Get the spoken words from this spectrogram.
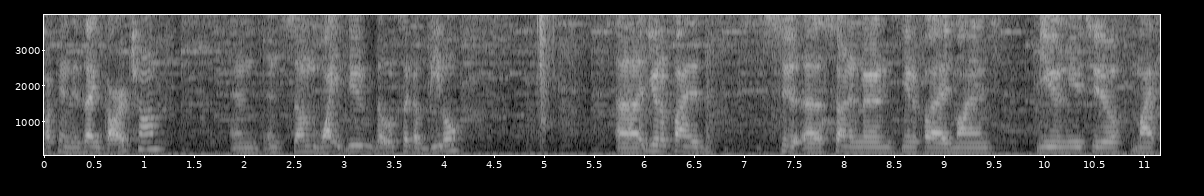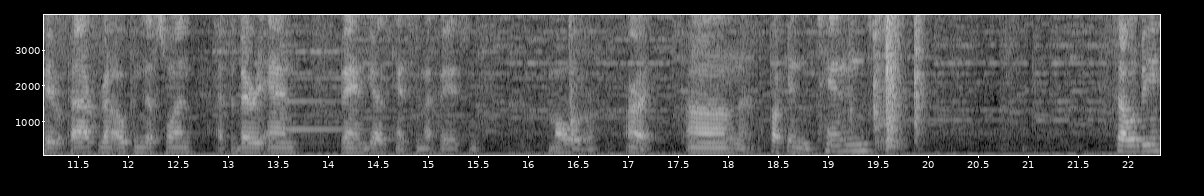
fucking, is that Garchomp? And, and some white dude that looks like a beetle. Uh, Unified uh, Sun and Moon, Unified Minds, Mew and Mewtwo, my favorite pack. We're gonna open this one at the very end. Bam, you guys can't see my face. I'm all over. Alright. Um, fucking Tins. Celebi.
